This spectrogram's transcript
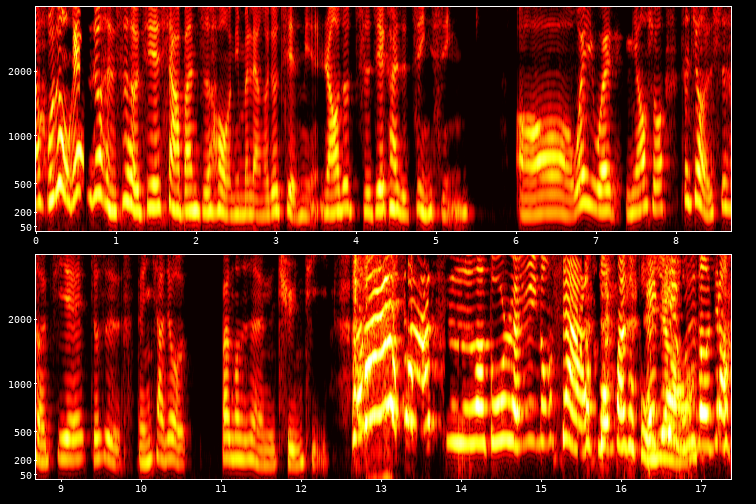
哦。不是，我跟你说，就很适合接下班之后，你们两个就见面，然后就直接开始进行。哦，我以为你要说这就很适合接，就是等一下就办公室人群体 吓。死了，多人运动下，我拜托不要。A 片不是都这样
